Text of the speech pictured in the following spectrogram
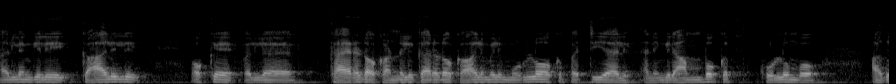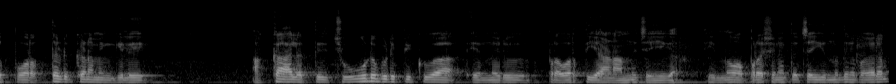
അല്ലെങ്കിൽ കാലിൽ ഒക്കെ വല്ല കരടോ കണ്ണിൽ കരടോ കാലുമേൽ മുള്ളോ ഒക്കെ പറ്റിയാൽ അല്ലെങ്കിൽ അമ്പൊക്കെ കൊള്ളുമ്പോൾ അത് പുറത്തെടുക്കണമെങ്കിൽ അക്കാലത്ത് ചൂട് പിടിപ്പിക്കുക എന്നൊരു പ്രവൃത്തിയാണ് അന്ന് ചെയ്യുക. ഇന്ന് ഓപ്പറേഷനൊക്കെ ചെയ്യുന്നതിന് പകരം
